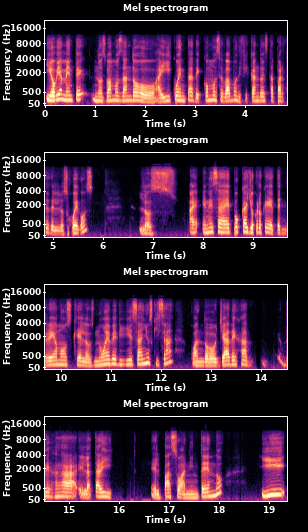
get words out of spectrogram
Y obviamente nos vamos dando ahí cuenta de cómo se va modificando esta parte de los juegos. Los, en esa época yo creo que tendríamos que los 9, 10 años quizá, cuando ya deja deja el Atari el paso a Nintendo y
